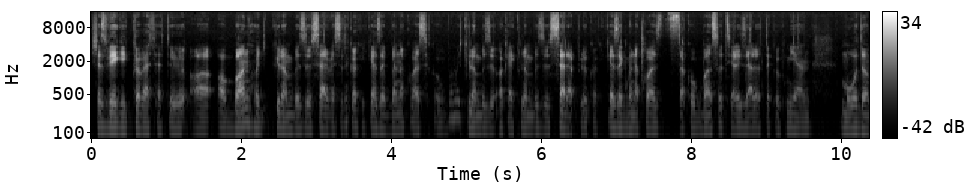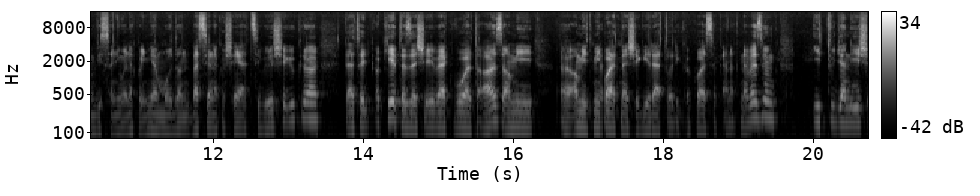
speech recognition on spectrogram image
és ez végig követhető a, abban, hogy különböző szervezetek, akik ezekben a korszakokban, vagy különböző, akár különböző szereplők, akik ezekben a korszakokban szocializálódtak, ők milyen módon viszonyulnak, vagy milyen módon beszélnek a saját civilségükről. Tehát, hogy a 2000-es évek volt az, ami amit mi partnerségi retorika korszakának nevezünk. Itt ugyanis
